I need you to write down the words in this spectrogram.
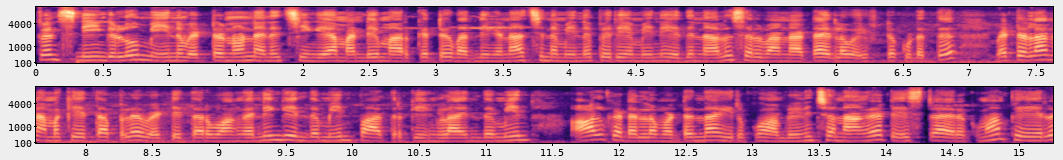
ஃப்ரெண்ட்ஸ் நீங்களும் மீன் வெட்டணும்னு நினச்சிங்க. மண்டே மார்க்கெட்டு வந்தீங்கன்னா சின்ன மீன் பெரிய மீன் எதுனாலும் செல்வானாட்டா இல்லை ஒய்ஃப்ட்ட கொடுத்து வெட்டலாம். நமக்கு ஏத்தாப்பில் வெட்டி தருவாங்க. நீங்கள் இந்த மீன் பார்த்துருக்கீங்களா இந்த மீன் ஆழ்கடலில் மட்டும்தான் இருக்கும் அப்படின்னு சொன்னாங்க. டேஸ்ட்டாக இருக்குமா? பேர்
